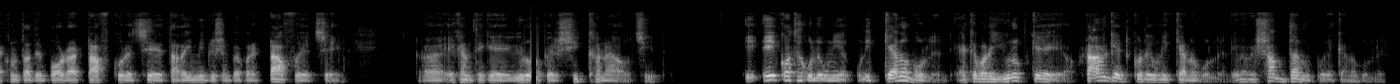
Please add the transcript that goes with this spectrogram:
এখন তাদের বর্ডার টাফ করেছে, তারা ইমিগ্রেশন ব্যাপারে টাফ হয়েছে। এখান থেকে ইউরোপের শিক্ষা নেওয়া উচিত। এই কথাগুলো উনি উনি কেন বললেন? একেবারে ইউরোপকে টার্গেট করে উনি কেন বললেন? এভাবে সাবধান করে কেন বললেন?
